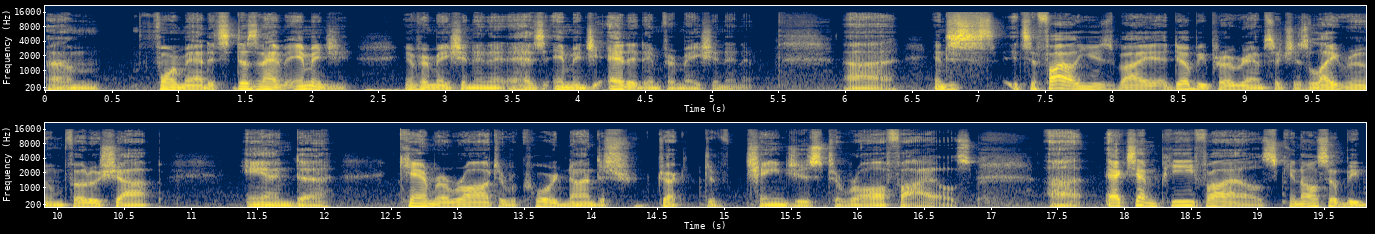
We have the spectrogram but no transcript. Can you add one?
um, format. It doesn't have image information in it. It has image edit information in it. Uh, and it's, it's, a file used by Adobe programs such as Lightroom, Photoshop, and uh, Camera Raw to record non-destructive changes to RAW files. Uh, XMP files can also be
